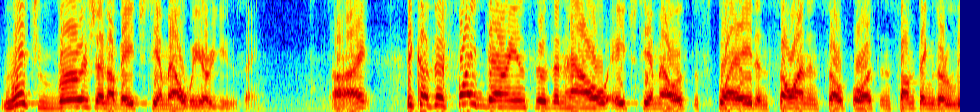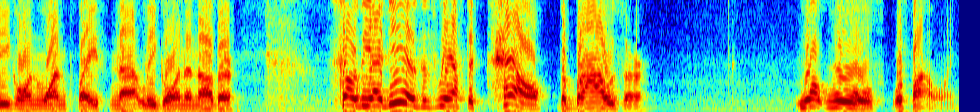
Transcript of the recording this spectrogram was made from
which version of HTML we are using. All right? Because there's slight variances in how HTML is displayed and so on and so forth, and some things are legal in one place, not legal in another. So the idea is, is we have to tell the browser what rules we're following.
